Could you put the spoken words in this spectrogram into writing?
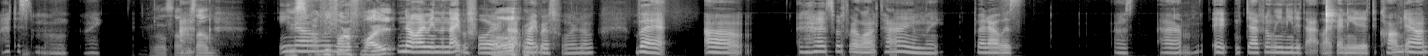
I have to smoke, like A little something, I- something. you, You, know, smoke before a fight. No, I mean the night before, not Oh. right before. No, but um, and I hadn't smoked for a long time. Like, but I was, I was um, it definitely needed that. Like, I needed to calm down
